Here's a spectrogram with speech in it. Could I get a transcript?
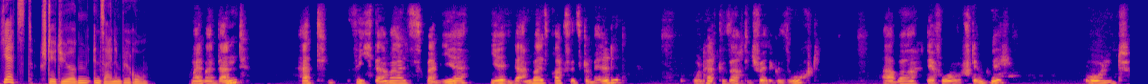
Jetzt steht Jürgen in seinem Büro. Mein Mandant hat sich damals bei mir hier in der Anwaltspraxis gemeldet und hat gesagt, ich werde gesucht, aber der Vorwurf stimmt nicht. Und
